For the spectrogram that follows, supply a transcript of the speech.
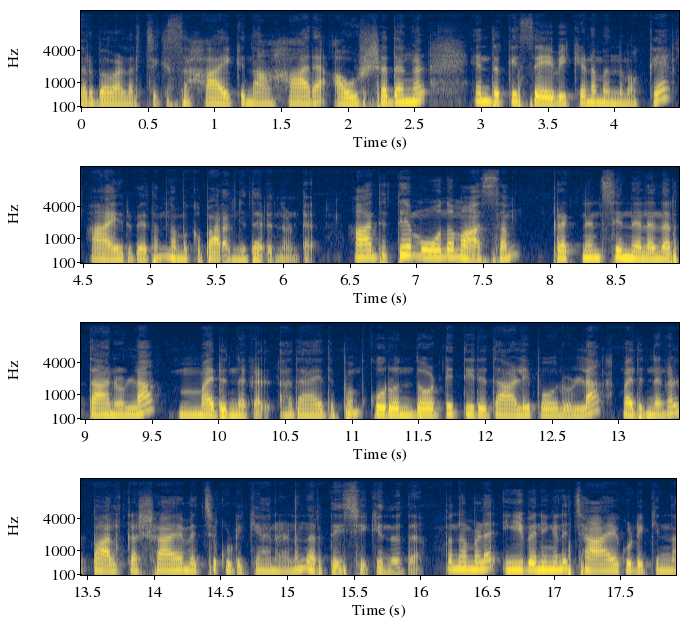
ഗർഭവളർച്ചയ്ക്ക് സഹായിക്കുന്ന ആഹാര ഔഷധങ്ങൾ എന്തൊക്കെ സേവിക്കണമെന്നുമൊക്കെ ആയുർവേദം നമുക്ക് പറഞ്ഞു തരുന്നുണ്ട്. ആദ്യത്തെ മൂന്ന് മാസം പ്രഗ്നൻസി നിലനിർത്താനുള്ള മരുന്നുകൾ. അതായത് ഇപ്പം കുറുന്തോട്ടി തിരുതാളി പോലുള്ള മരുന്നുകൾ പാൽ കഷായം വെച്ച് കുടിക്കാനാണ് നിർദ്ദേശിക്കുന്നത്. അപ്പം നമ്മൾ ഈവനിങ്ങിൽ ചായ കുടിക്കുന്ന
